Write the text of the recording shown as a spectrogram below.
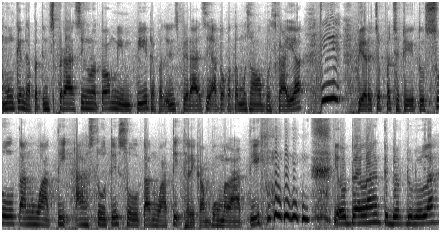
mungkin dapat inspirasi ngono mimpi, dapat inspirasi atau ketemu sama bos kaya. Ih, biar cepet jadi itu Sultan Wati Astuti Sultan Wati dari kampung Melati. ya udahlah, tidur dulu lah.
